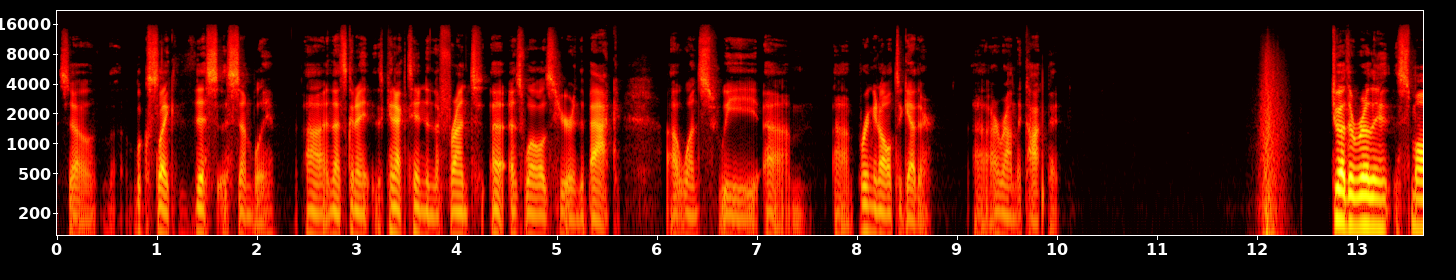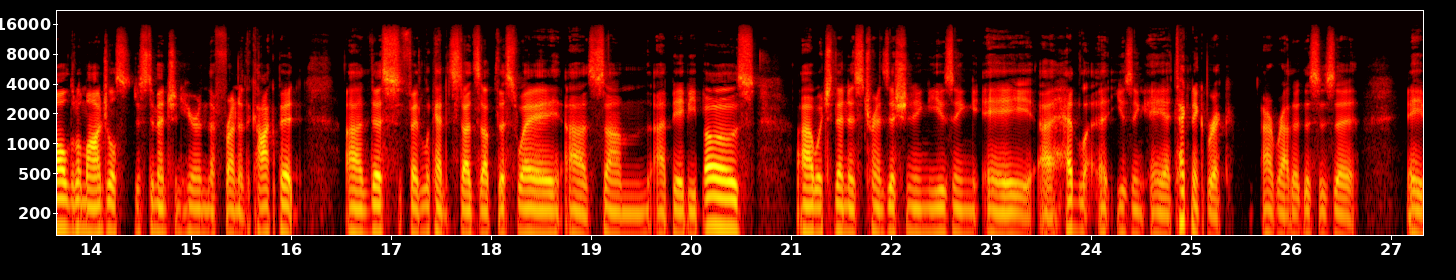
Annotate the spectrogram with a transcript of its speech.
So looks like this assembly. Uh, and that's going to connect in in the front uh, as well as here in the back uh, once we um, uh, bring it all together uh, around the cockpit. Two other really small little modules just to mention here in the front of the cockpit. Uh, this, if I look at it studs up this way, some baby bows, which then is transitioning using a, a using a, a Technic brick. rather, this is a a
